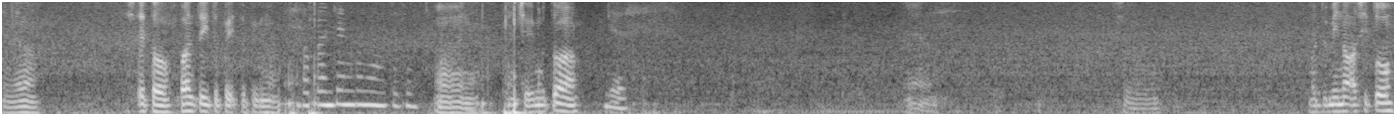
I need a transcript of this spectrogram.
yan na lang. Tapos ito, paano ito itupi? Itupi mo. Papransyan ko na ito dun. Ah, ano. Enjoy mo to ah. Yes. Ayan. So, madumi na kasi to.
